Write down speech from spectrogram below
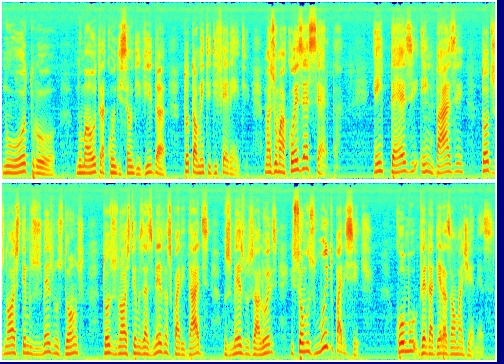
no outro, numa outra condição de vida totalmente diferente. Mas uma coisa é certa: em tese, em base, todos nós temos os mesmos dons, todos nós temos as mesmas qualidades, os mesmos valores e somos muito parecidos, como verdadeiras almas gêmeas.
